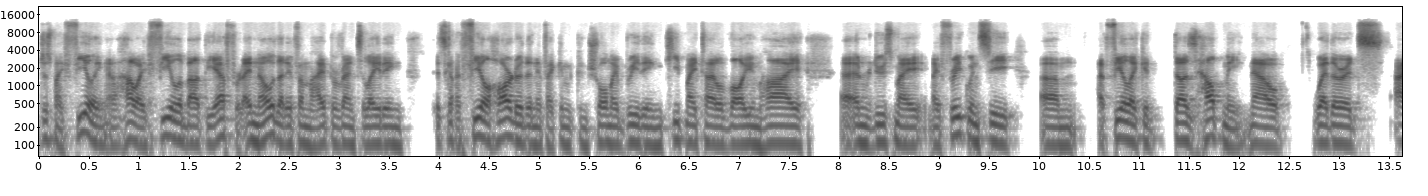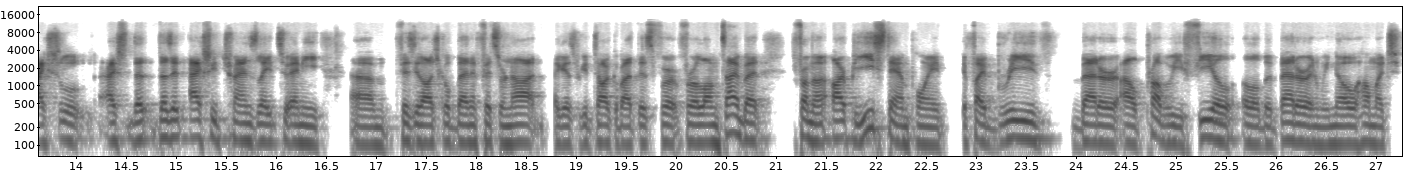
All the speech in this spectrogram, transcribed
just my feeling and how i feel about the effort. I know that if i'm hyperventilating it's going to feel harder than if i can control my breathing keep my tidal volume high uh, and reduce my my frequency. Um, i feel like it does help me. Now whether it's actual, actually does it actually translate to any um, physiological benefits or not? I guess we could talk about this for, for a long time but from an rpe standpoint if i breathe better i'll probably feel a little bit better and we know how much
